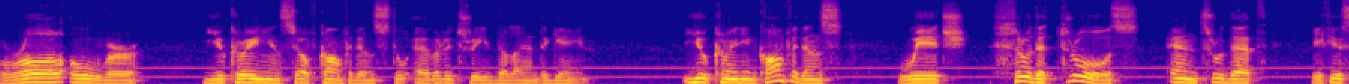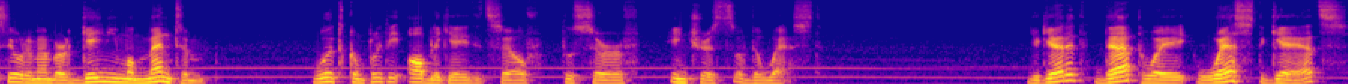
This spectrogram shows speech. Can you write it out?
roll over Ukrainian self-confidence to ever retrieve the land again. Ukrainian confidence which through the truce and through that, if you still remember, gaining momentum would completely obligate itself to serve interests of the West. You get it? That way West gets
